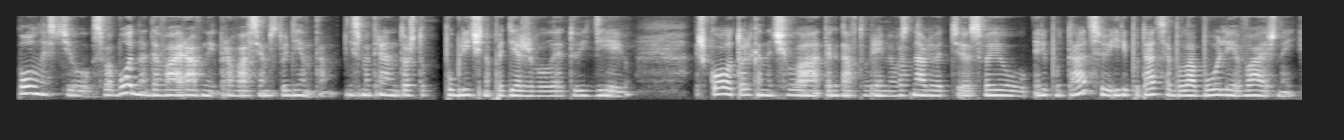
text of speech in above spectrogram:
полностью свободно, давая равные права всем студентам, несмотря на то, что публично поддерживала эту идею. Школа только начала тогда, в то время, восстанавливать э, свою репутацию, и репутация была более важной.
